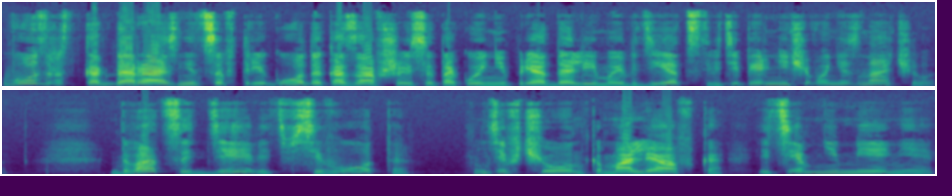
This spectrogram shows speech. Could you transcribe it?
Возраст, когда разница в три года, казавшаяся такой непреодолимой в детстве, теперь ничего не значила. Двадцать девять всего-то. Девчонка, малявка, и тем не менее,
